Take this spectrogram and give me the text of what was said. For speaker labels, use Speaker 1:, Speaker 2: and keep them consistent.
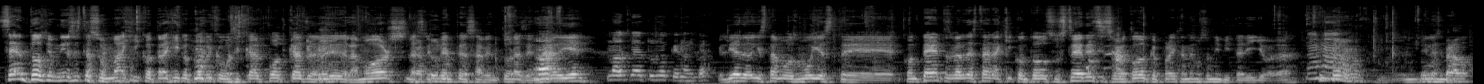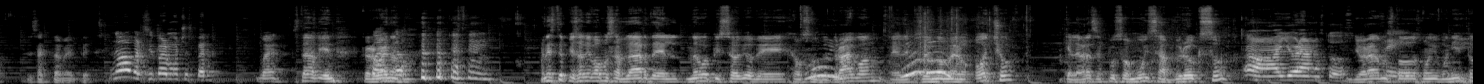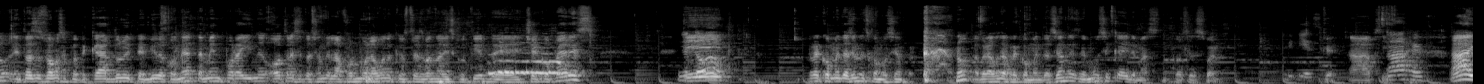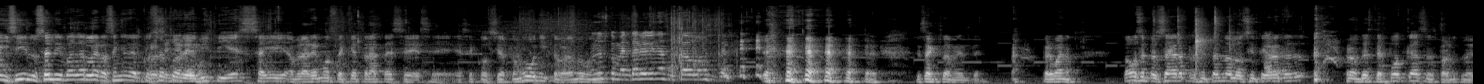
Speaker 1: Sean todos bienvenidos a este su mágico, trágico, cómico, musical podcast de la Radio del Amor, las frecuentes aventuras de nadie.
Speaker 2: Más gatuno que nunca.
Speaker 1: El día de hoy estamos muy este, contentos, ¿verdad? De estar aquí con todos ustedes y sobre todo que por ahí tenemos un invitadillo, ¿verdad? Un- un-
Speaker 3: Inesperado.
Speaker 1: Exactamente.
Speaker 2: No va a participar mucho, espero.
Speaker 1: Bueno, está bien, pero bueno. En este episodio vamos a hablar del nuevo episodio de House of the Dragon, el episodio número 8, que la verdad se puso muy sabroso.
Speaker 2: Ay, lloramos todos.
Speaker 1: Lloramos
Speaker 4: Sí.
Speaker 1: todos muy bonito. Entonces vamos a platicar duro y tendido con él. También por ahí otra situación de la Fórmula 1 que ustedes van a discutir de Checo Pérez.
Speaker 2: De
Speaker 1: y
Speaker 2: todo.
Speaker 1: recomendaciones como siempre. ¿no? Habrá algunas recomendaciones de música y demás. Entonces, bueno.
Speaker 4: BTS.
Speaker 1: ¿qué? Ah, sí.
Speaker 2: Ah, sí.
Speaker 1: Ah, y sí, Luceli va a dar la reseña del concierto de. BTS. Ahí hablaremos de qué trata ese, ese, ese concierto. Muy bonito, ¿verdad? Muy
Speaker 2: Unos
Speaker 1: bonito.
Speaker 2: comentarios bien acertados vamos a hacer.
Speaker 1: Exactamente. Pero bueno, vamos a empezar presentando a los integrantes de este podcast.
